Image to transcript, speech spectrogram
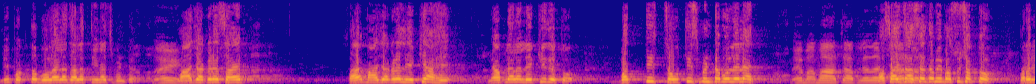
मी फक्त बोलायला झालं तीनच. मिनिटं. माझ्याकडे साहेब साहेब माझ्याकडे लेखी आहे. मी आपल्याला लेखी देतो. बत्तीस चौतीस मिनिटं बोललेले आहेत. मामा आता आपल्याला बसायचं असेल तर मी बसू शकतो. परंतु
